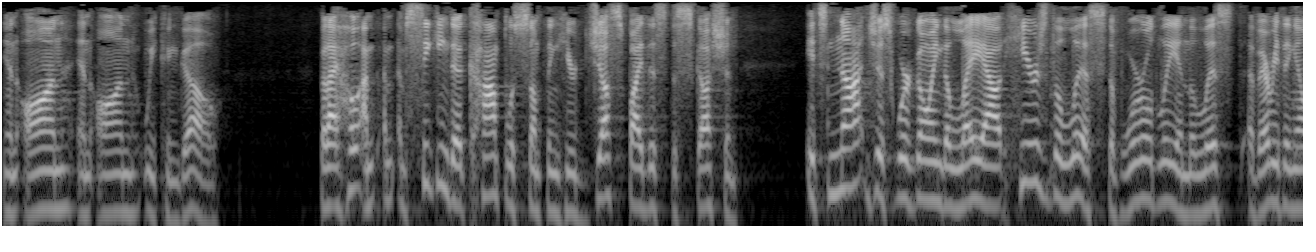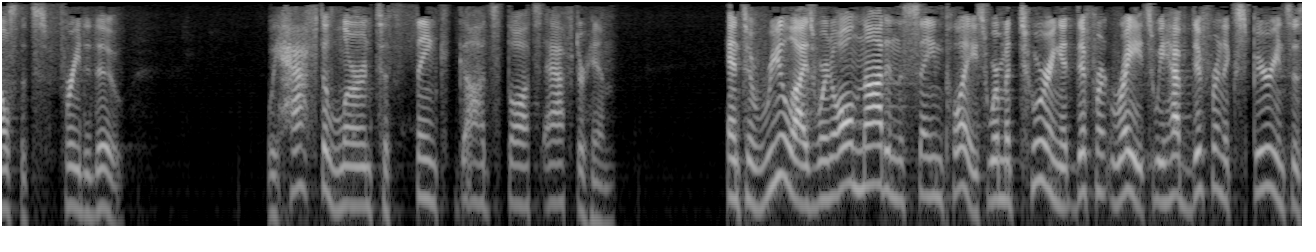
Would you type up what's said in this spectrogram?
And on and on we can go. But I hope I'm, I'm seeking to accomplish something here just by this discussion. It's not just we're going to lay out, here's the list of worldly and the list of everything else that's free to do. We have to learn to think God's thoughts after Him. And to realize we're all not in the same place. We're maturing at different rates. We have different experiences.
